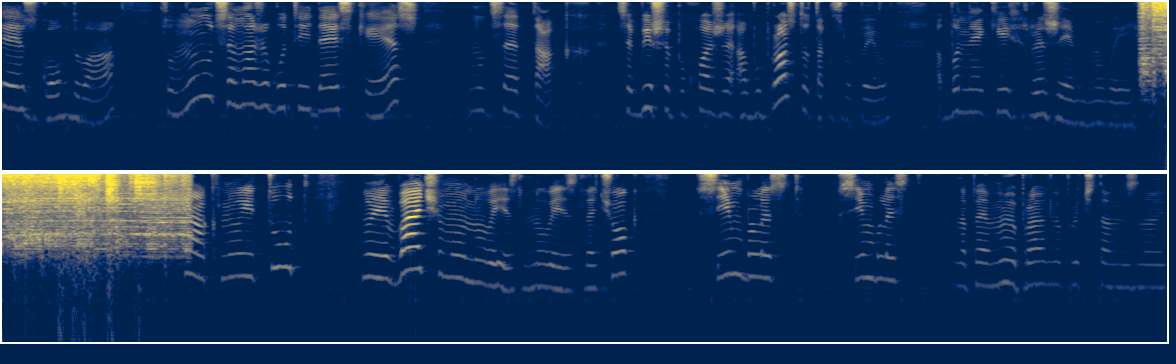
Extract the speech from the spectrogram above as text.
CSGO 2, тому це може бути ідея з CS. Ну, це так. Це більше похоже або просто так зробили, або на якийсь режим новий. Так, ну і тут Ми бачимо новий, новий значок. Сімблест. Сімблест. Напевно, я правильно прочитав, не знаю.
